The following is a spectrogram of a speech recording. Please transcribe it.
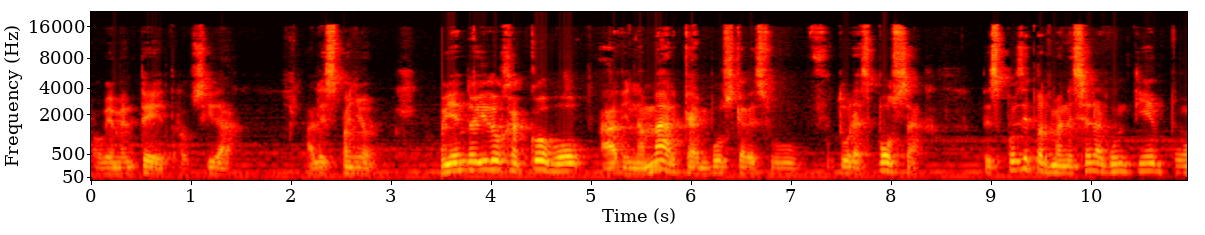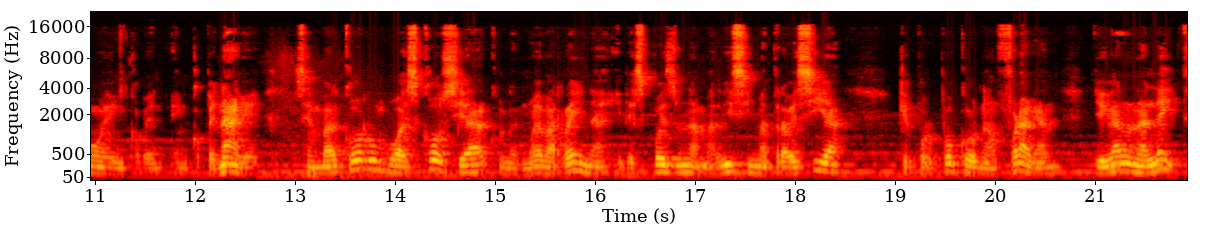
obviamente traducida al español. Habiendo ido Jacobo a Dinamarca en busca de su futura esposa, después de permanecer algún tiempo en, en, Copenhague, se embarcó rumbo a Escocia con la nueva reina y después de una malísima travesía que por poco naufragan, llegaron a Leyte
